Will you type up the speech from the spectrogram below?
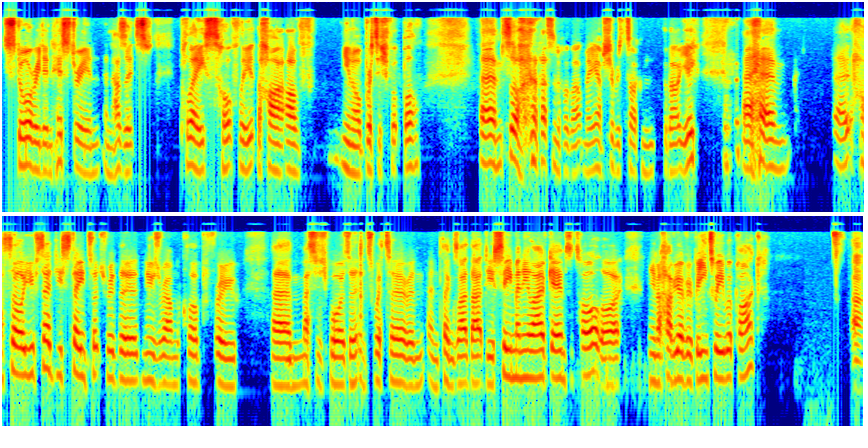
storied in history and, and has its place, hopefully, at the heart of, you know, British football. Um, so that's enough about me. I'm sure we're talking about you. Um, uh, so you've said you stay in touch with the news around the club through um, message boards and Twitter and, and things like that. Do you see many live games at all, or you know, have you ever been to Ewood Park? Uh,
